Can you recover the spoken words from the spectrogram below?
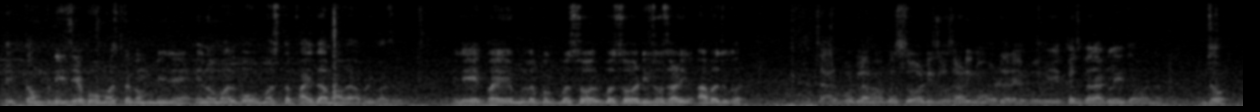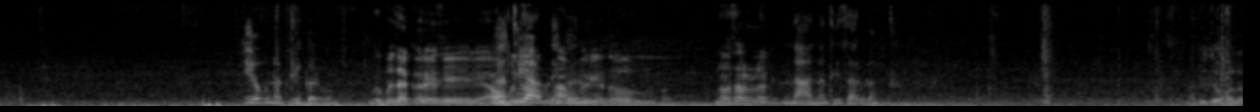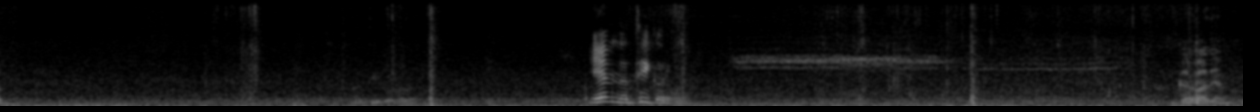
એક કંપની છે બહુ મસ્ત કંપની છે. એનો માલ બહુ મસ્ત ફાયદામાં આવે આપણી પાસે. એટલે એક ભાઈ લગભગ બસો બસો અઢીસો સાડી આ બાજુ કર. ચાર પોટલામાં બસો અઢીસો સાડીનો ઓર્ડર આપ્યો છે. એક જ ગ્રાહક લઈ જવાનો. જો. એવું નથી કરવું. બધા કરે છે. આવું બધું આમ- આપણે આમ કરીએ તો ન સારું લાગે? ના નથી સારું લાગતું. આ બીજો કલર ત્રીજો કલર એમ નથી કરવું. કરવા દે.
